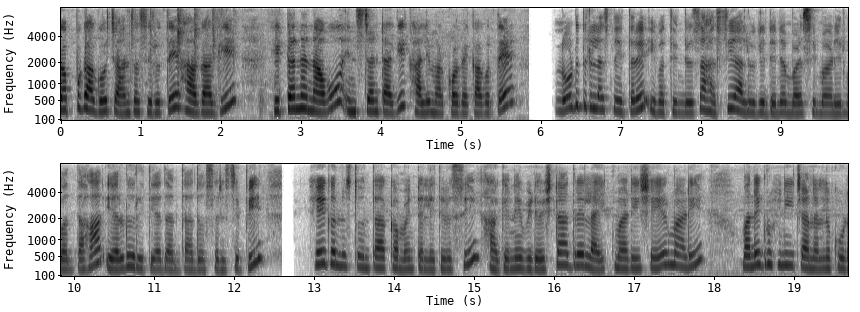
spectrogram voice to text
ಕಪ್ಪಗಾಗೋ ಚಾನ್ಸಸ್ ಇರುತ್ತೆ. ಹಾಗಾಗಿ ಹಿಟ್ಟನ್ನು ನಾವು ಇನ್ಸ್ಟಂಟಾಗಿ ಖಾಲಿ ಮಾಡ್ಕೊಳ್ಬೇಕಾಗುತ್ತೆ. ನೋಡಿದ್ರಲ್ಲ ಸ್ನೇಹಿತರೆ, ಇವತ್ತಿನ ದಿವಸ ಹಸಿ ಆಲೂಗೆಡ್ಡೆನ ಬಳಸಿ ಮಾಡಿರುವಂತಹ ಎರಡು ರೀತಿಯಾದಂತಹ ದೋಸೆ ರೆಸಿಪಿ ಹೇಗನ್ನಿಸ್ತು ಅಂತ ಕಮೆಂಟಲ್ಲಿ ತಿಳಿಸಿ. ಹಾಗೆಯೇ ವಿಡಿಯೋ ಇಷ್ಟ ಆದರೆ ಲೈಕ್ ಮಾಡಿ ಶೇರ್ ಮಾಡಿ. ಮನೆ ಗೃಹಿಣಿ ಚಾನಲ್ನು ಕೂಡ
